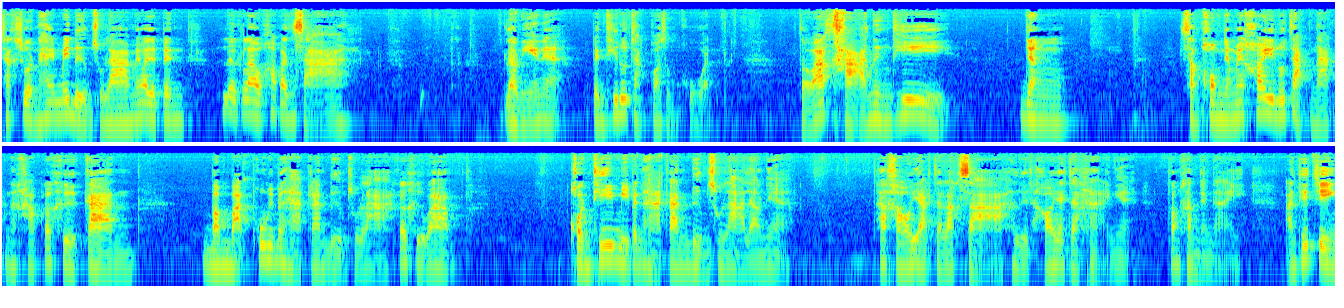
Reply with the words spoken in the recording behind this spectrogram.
ชักชวนให้ไม่ดื่มสุรา ไม่ว่าจะเป็นเลิกเหล้าเข้าพรรษา เหล่านี้เนี่ย เป็นที่รู้จักพอสมควร แต่ว่าขาหนึ่งที่ยังสังคมยังไม่ค่อยรู้จักนักนะครับ ก็คือการบำบัดผู้มีปัญหาการดื่มสุรา ก็คือว่า คนที่มีปัญหาการดื่มสุราแล้วเนี่ย ถ้าเขาอยากจะรักษาหรือเขาอยากจะหายเนี่ย ต้องทำยังไง อันที่จริง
